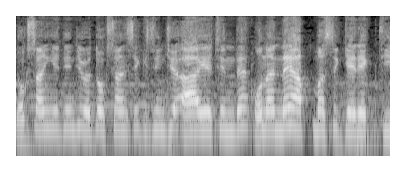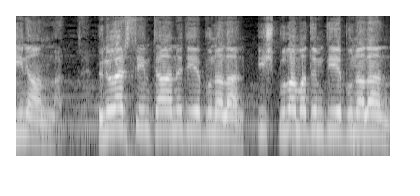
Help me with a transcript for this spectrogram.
97. ve 98. ayetinde ona ne yapması gerektiğini anlattı. Üniversite imtihanı diye bunalan, iş bulamadım diye bunalan,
